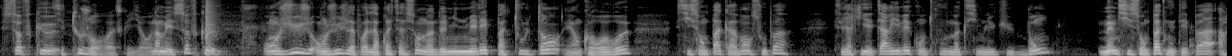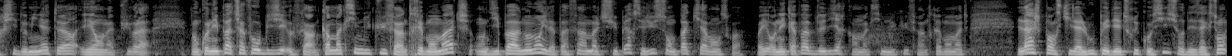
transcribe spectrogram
sauf que C'est toujours vrai ce que dit Renaud. Non, mais sauf que on juge, on juge la, la prestation d'un demi de mêlée pas tout le temps, et encore heureux, si son pack avance ou pas. C'est-à-dire qu'il est arrivé qu'on trouve Maxime Lucu bon, même si son pack n'était pas archi dominateur, et on a pu voilà. Donc on n'est pas à chaque fois obligé. Quand Maxime Lucu fait un très bon match, on dit pas non non il a pas fait un match super, c'est juste son pack qui avance quoi. Vous voyez, on est capable de dire quand Maxime Lucu fait un très bon match. Là, je pense qu'il a loupé des trucs aussi sur des actions.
